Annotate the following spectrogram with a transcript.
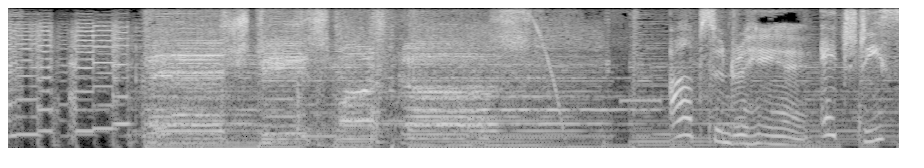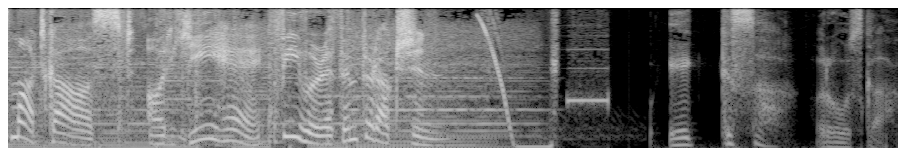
HD cast आप सुन रहे हैं एच डी स्मार्ट कास्ट और ये है फीवर एफएम प्रोडक्शन एक किस्सा रोज का।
